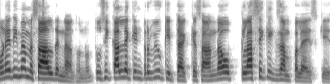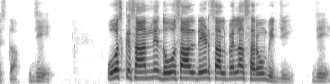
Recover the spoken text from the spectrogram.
ਹੁਣ ਇਹਦੀ ਮੈਂ ਮਿਸਾਲ ਦਿੰਨਾ ਤੁਹਾਨੂੰ। ਤੁਸੀਂ ਕੱਲ ਇੱਕ ਇੰਟਰਵਿਊ ਕੀਤਾ ਇੱਕ ਕਿਸਾਨ ਦਾ ਉਹ ਕਲਾਸਿਕ ਐਗਜ਼ਾਮਪਲ ਹੈ ਇਸ ਕੇਸ ਦਾ। ਜੀ। ਉਸ ਕਿਸਾਨ ਨੇ 2 ਸਾਲ 1.5 ਸਾਲ ਪਹਿਲਾਂ ਸਰੋਂ ਬੀਜੀ। ਜੀ।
